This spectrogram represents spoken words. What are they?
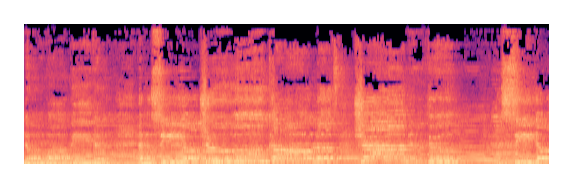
I'll be there and I see your true colors shining through. See your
